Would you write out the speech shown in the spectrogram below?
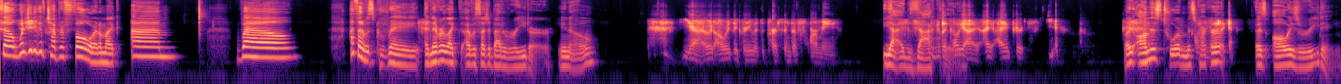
so what did you think of chapter four? And I'm like, um, well, I thought it was great. I never like I was such a bad reader, you know? Yeah, I would always agree with the person before me. Yeah, exactly. like, oh yeah, I I, agree. Yeah. Like on this tour, Miss Oh Cracker God, I can't- is always reading.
